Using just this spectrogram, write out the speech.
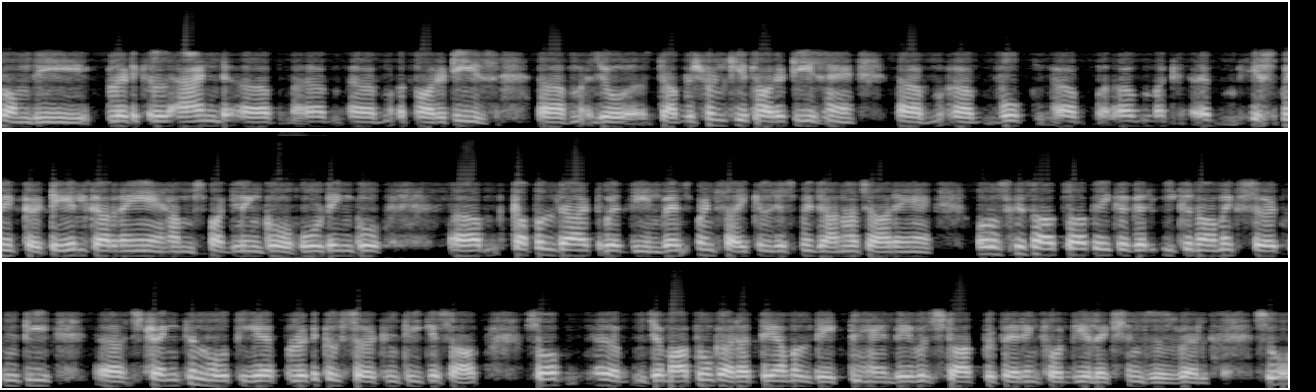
from the political and authorities जो स्टैब्लिशमेंट की अथॉरिटीज हैं uh, uh, वो इसमें कटेल कर रहे हैं हम स्मगलिंग को होर्डिंग को couple that with the investment cycle जिसमें जाना चाह रहे हैं। और उसके साथ साथ एक अगर इकोनॉमिक सर्टनिटी स्ट्रेंथन होती है पॉलिटिकल सर्टनिटी के साथ सो so, uh, जमातों का रद्द अमल देखते हैं। They will start preparing for the election is well so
